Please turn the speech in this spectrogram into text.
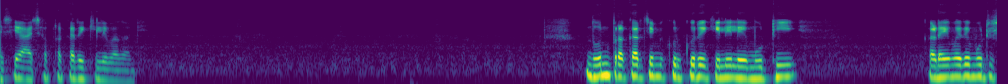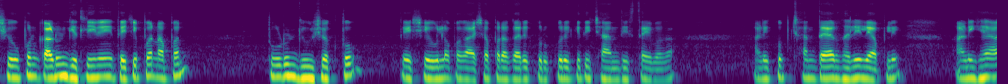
असे अशा प्रकारे केले बघा मी. दोन प्रकारचे मी कुरकुरे केलेले मोठी कढईमध्ये मोठी शेव पण काढून घेतली नाही त्याची पण आपण तोडून घेऊ शकतो. त्या शेवला बघा अशा प्रकारे कुरकुरे किती छान दिसत आहे बघा. आणि खूप छान तयार झालेले आपले. आणि ह्या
